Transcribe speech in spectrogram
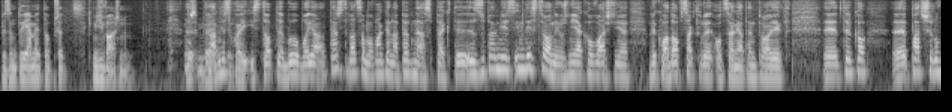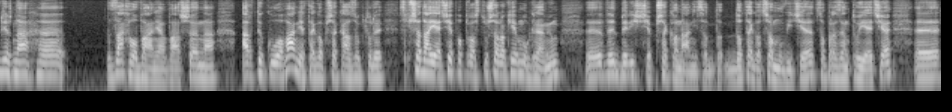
prezentujemy to przed kimś ważnym. Dla mnie, słuchaj, istotne było, bo ja też zwracam uwagę na pewne aspekty zupełnie z innej strony, już nie jako właśnie wykładowca, który ocenia ten projekt, y, tylko y, patrzę również na e, zachowania wasze, na artykułowanie tego przekazu, który sprzedajecie po prostu szerokiemu gremium. Y, Wy byliście przekonani co do, do tego, co mówicie, co prezentujecie. Y,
